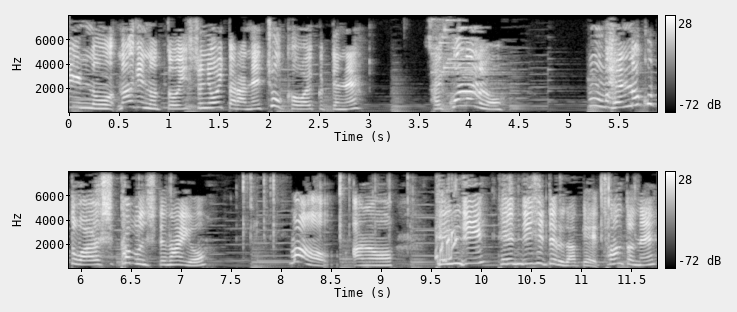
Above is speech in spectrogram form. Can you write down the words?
ぎの、なぎのと一緒に置いたらね、超可愛くてね。最高なのよ。うん、変なことはし、多分してないよ。まあ、あの、展示展示してるだけ。ちゃんとね、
